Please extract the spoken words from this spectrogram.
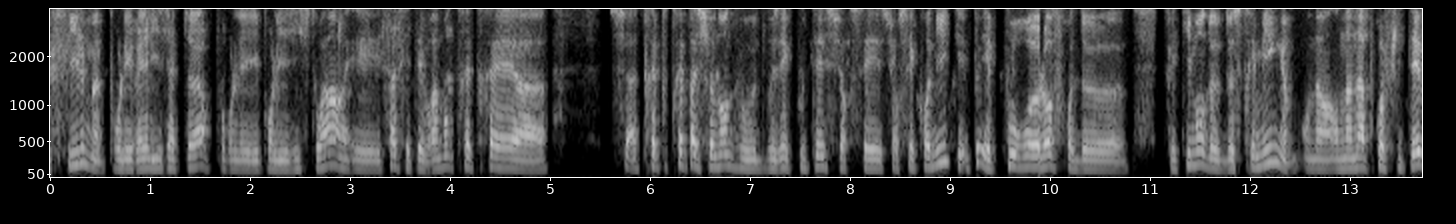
films, pour les réalisateurs, pour les, pour les histoires. Et ça, c'était vraiment très, très, euh, très, très passionnant de vous, écouter sur ces, sur ces chroniques. Et, pour euh, l'offre de, effectivement, de, streaming, on, en a profité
